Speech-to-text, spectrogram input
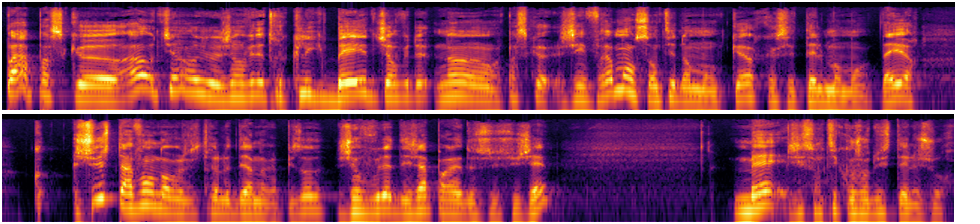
pas parce que, ah tiens, j'ai envie d'être clickbait, j'ai envie de... Non, non, non, parce que j'ai vraiment senti dans mon cœur que c'était le moment. D'ailleurs, juste avant d'enregistrer le dernier épisode, je voulais déjà parler de ce sujet, mais j'ai senti qu'aujourd'hui c'était le jour.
